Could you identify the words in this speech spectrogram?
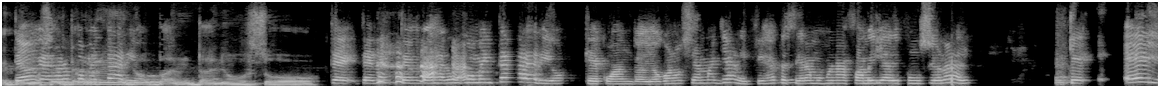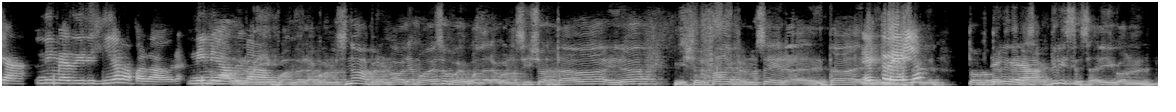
Metemos dejar un comentario. pantanoso. Te- te- tengo que dejar un comentario que cuando yo conocí a Mayani, fíjate si éramos una familia disfuncional, que ella ni me dirigía la palabra, ni me hablaba. y cuando la conocí, no, pero no hablemos de eso porque cuando la conocí yo estaba, era Michelle Pfeiffer, no sé, era, estaba en, el- Estrella. en el top ¿De 3 de las actrices ahí con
